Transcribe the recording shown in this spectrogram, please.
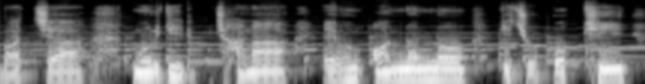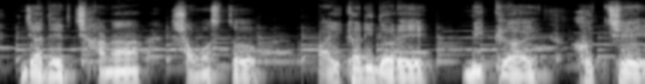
বাচ্চা, মুরগির ছানা এবং অন্যান্য কিছু পক্ষী যাদের ছানা সমস্ত পাইকারি দরে বিক্রয় হচ্ছে।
